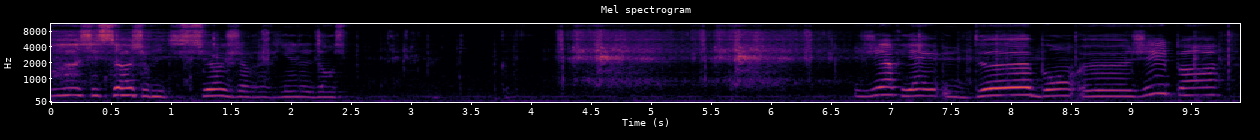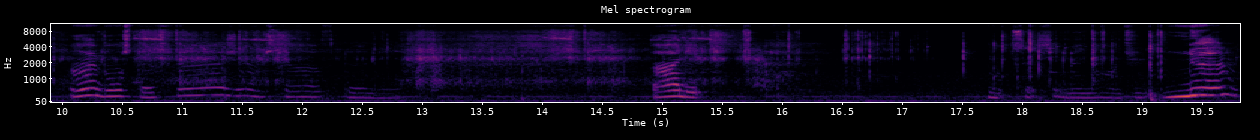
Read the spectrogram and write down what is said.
Ah, c'est ça, j'en étais sûre, j'aurais rien dedans. J'ai rien eu de bon. Euh, j'ai pas un bon stuff. J'ai un stuff de merde. Allez. Non, ça c'est maintenant du nul.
